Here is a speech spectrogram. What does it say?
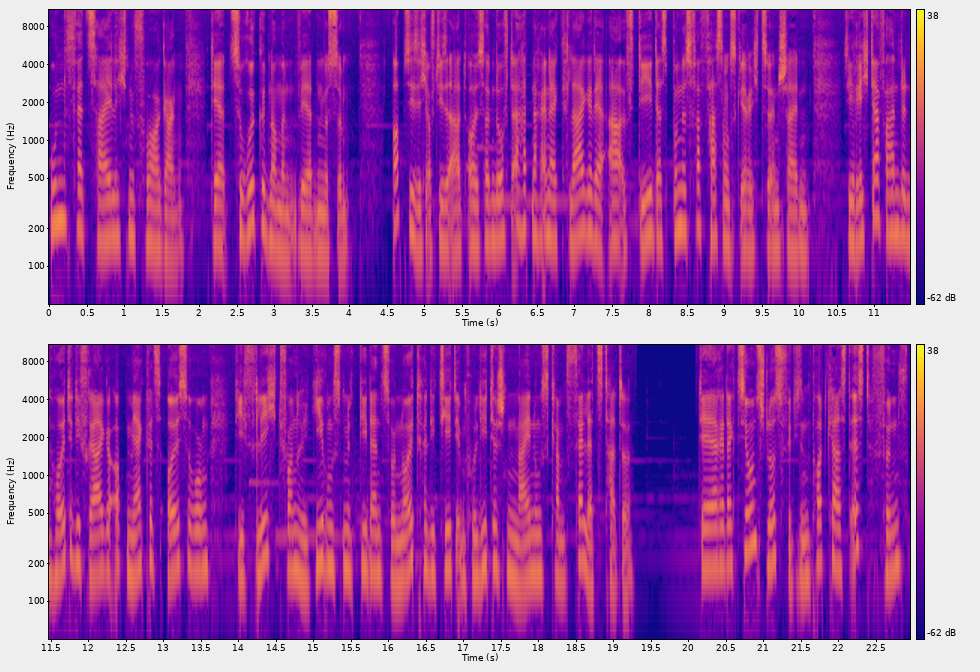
unverzeihlichen Vorgang, der zurückgenommen werden müsse. Ob sie sich auf diese Art äußern durfte, hat nach einer Klage der AfD das Bundesverfassungsgericht zu entscheiden. Die Richter verhandeln heute die Frage, ob Merkels Äußerung die Pflicht von Regierungsmitgliedern zur Neutralität im politischen Meinungskampf verletzt hatte. Der Redaktionsschluss für diesen Podcast ist 5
